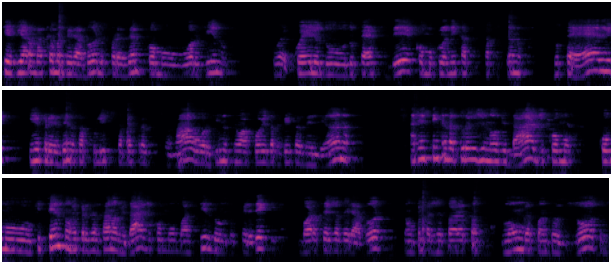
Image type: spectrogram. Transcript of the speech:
que vieram da Câmara de Vereadores, por exemplo, como o Orvino Coelho do, do PSD, como o Cloni Capitano do PL, que representa essa política mais tradicional, o Orbino tem o apoio da prefeita Zeliana. A gente tem candidaturas de novidade, como, como que tentam representar novidade, como o Moacir do, do que, embora seja vereador, não tem trajetória tão longa quanto os outros.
